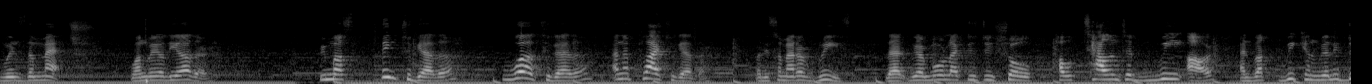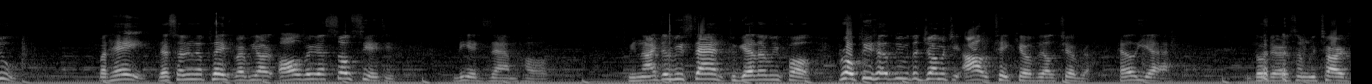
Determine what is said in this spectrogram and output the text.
wins the match, one way or the other. We must think together, work together, and apply together. But it's a matter of grief that we are more likely to show how talented we are and what we can really do. But hey, there's certainly a place where we are all very associative, the exam hall. United we stand, together we fall. Bro, please help me with the geometry. I'll take care of the algebra. Hell yeah. Though there are some retards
